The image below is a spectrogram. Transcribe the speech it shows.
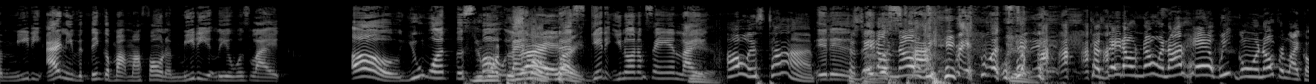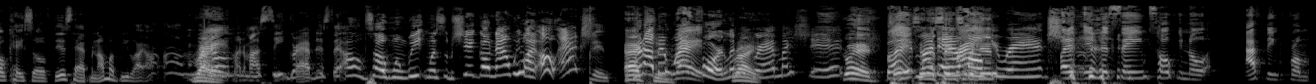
immediate. I didn't even think about my phone. Immediately, it was like, "Oh, you want the You smoke? want the like, smoke, let's get it." You know what I'm saying? Like, Yeah. Oh, it's time. it is because they don't know. time. we- It was Yeah. Because they don't know in our head, we going over like, okay, so if this happened, I'm gonna be like, uh, uh Right. I'm in my seat, grab this thing. Oh, so when we when some shit go down, we like, oh, action. What Action. I've been waiting Right. for. Let Right. me grab my shit. Go ahead. But- Get my damn thing monkey ranch. and in the same token, though, I think from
